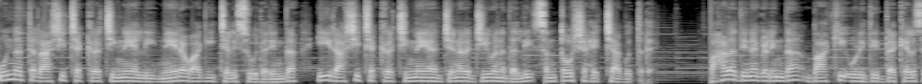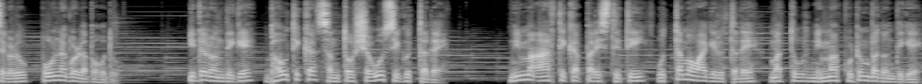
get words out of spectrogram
ಉನ್ನತ ರಾಶಿಚಕ್ರ ಚಿಹ್ನೆಯಲ್ಲಿ ನೇರವಾಗಿ ಚಲಿಸುವುದರಿಂದ ಈ ರಾಶಿಚಕ್ರ ಚಿಹ್ನೆಯ ಜನರ ಜೀವನದಲ್ಲಿ ಸಂತೋಷ ಹೆಚ್ಚಾಗುತ್ತದೆ. ಬಹಳ ದಿನಗಳಿಂದ ಬಾಕಿ ಉಳಿದಿದ್ದ ಕೆಲಸಗಳು ಪೂರ್ಣಗೊಳ್ಳಬಹುದು. ಇದರೊಂದಿಗೆ ಭೌತಿಕ ಸಂತೋಷವೂ ಸಿಗುತ್ತದೆ. ನಿಮ್ಮ ಆರ್ಥಿಕ ಪರಿಸ್ಥಿತಿ ಉತ್ತಮವಾಗಿರುತ್ತದೆ ಮತ್ತು ನಿಮ್ಮ ಕುಟುಂಬದೊಂದಿಗೆ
